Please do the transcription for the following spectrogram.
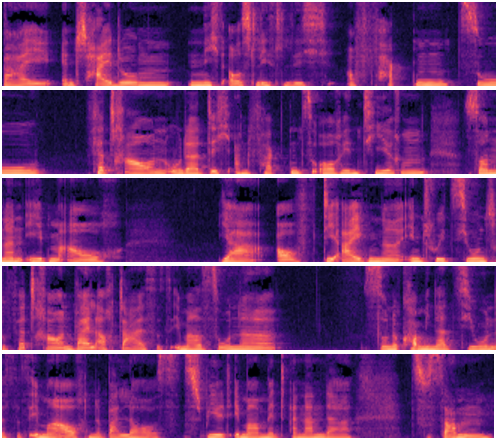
bei Entscheidungen nicht ausschließlich auf Fakten zu vertrauen oder dich an Fakten zu orientieren, sondern eben auch ja auf die eigene Intuition zu vertrauen, weil auch da ist es immer so eine so eine Kombination, es ist immer auch eine Balance, es spielt immer miteinander zusammen.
